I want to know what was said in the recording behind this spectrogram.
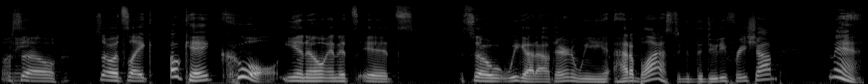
funny. So so it's like, okay, cool, you know, and it's it's so we got out there and we had a blast. The duty free shop, man.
